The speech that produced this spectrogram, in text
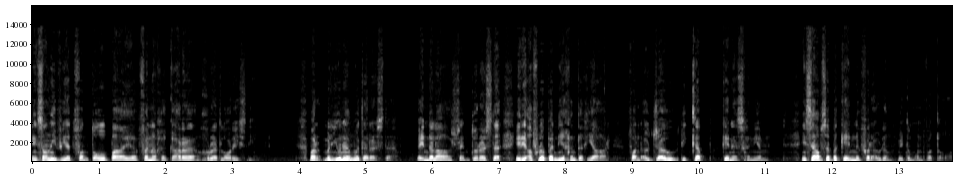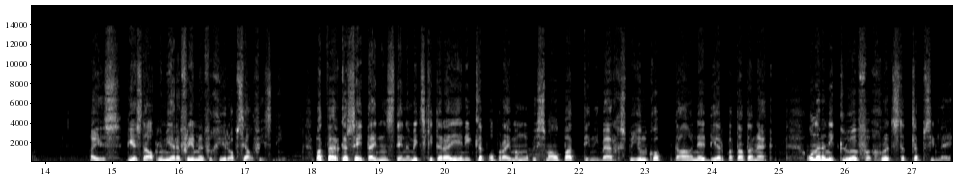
en sal nie weet van tolpaaie, vinnige karre en groot lorries nie. Maar miljoene motoriste, pendelaars en toeriste het die afgelope 90 jaar van ou Joe die klip kennis geneem en selfs 'n bekende verhouding met hom ontwikkel. Hy is deesdae ook nie meer 'n vreemde figuur op selfies nie. Padwerkers sê tydens dinamietskietery en die klipopruiming op die smal pad teen die berg Spioenkop daar net deur Patatanek onder in die kloof 'n groot stuk klip sien lê.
